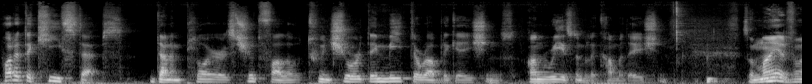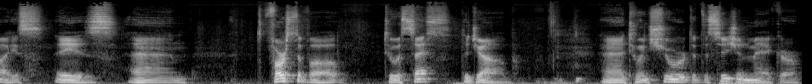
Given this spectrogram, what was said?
what are the key steps that employers should follow to ensure they meet their obligations on reasonable accommodation? So my advice is, um, first of all, to assess the job, uh, to ensure the decision maker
